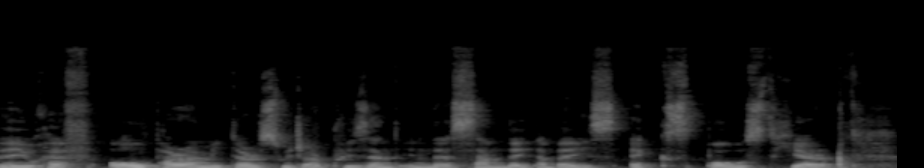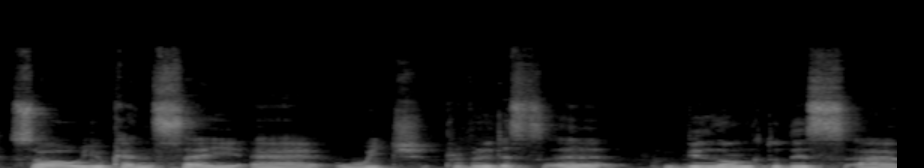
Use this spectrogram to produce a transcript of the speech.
uh, you have all parameters which are present in the SAM database exposed here. So you can say uh, which privileges uh, belong to this uh,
